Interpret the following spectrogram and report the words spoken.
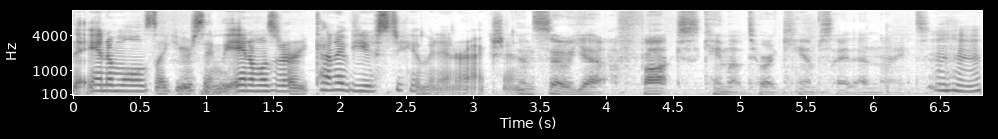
the animals, like you were saying, the animals are kind of used to human interaction. And so yeah, a fox came up to our campsite at night. Mm-hmm.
